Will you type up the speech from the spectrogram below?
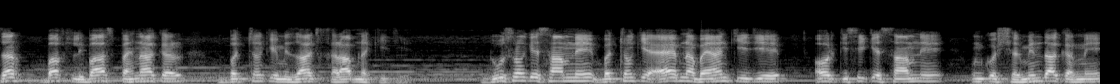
ضرف بخ لباس پہنا کر بچوں کے مزاج خراب نہ کیجیے۔ دوسروں کے سامنے بچوں کے عیب نہ بیان کیجیے اور کسی کے سامنے ان کو شرمندہ کرنے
